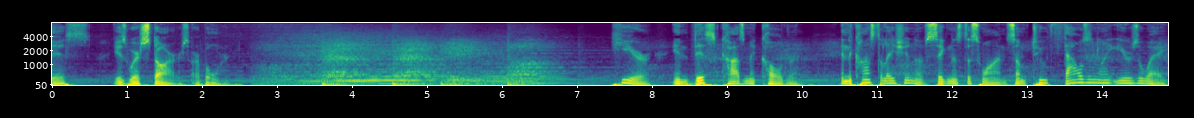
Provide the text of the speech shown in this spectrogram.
This is where stars are born. Here, in this cosmic cauldron, in the constellation of Cygnus the Swan, some 2,000 light years away,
